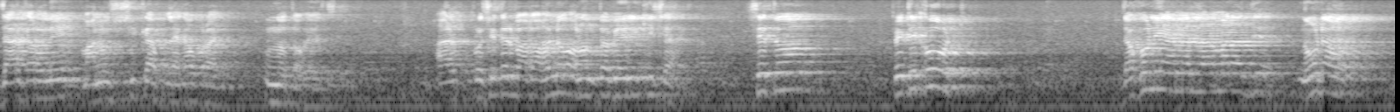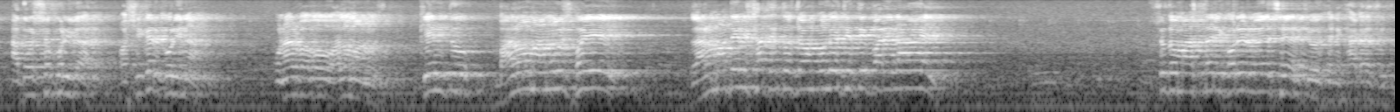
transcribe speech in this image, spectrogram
যার কারণে মানুষ শিক্ষা, লেখাপড়ায় উন্নত হয়েছে। আর প্রসিদ্ধের বাবা হলো অনন্ত বিহারী কিসা সে তো পেটিকুট। যখনই এম এল লার্মারা নো ডাউট আদর্শ পরিবার, অস্বীকার করি না, ওনার বাবাও ভালো মানুষ। কিন্তু ভালো মানুষ হয়ে লার্মাদের সাথে তো জঙ্গলে যেতে পারে নাই। শুধু মাস্টারি করে রয়েছে আর কি ওইখানে খাগড়াছড়ি।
